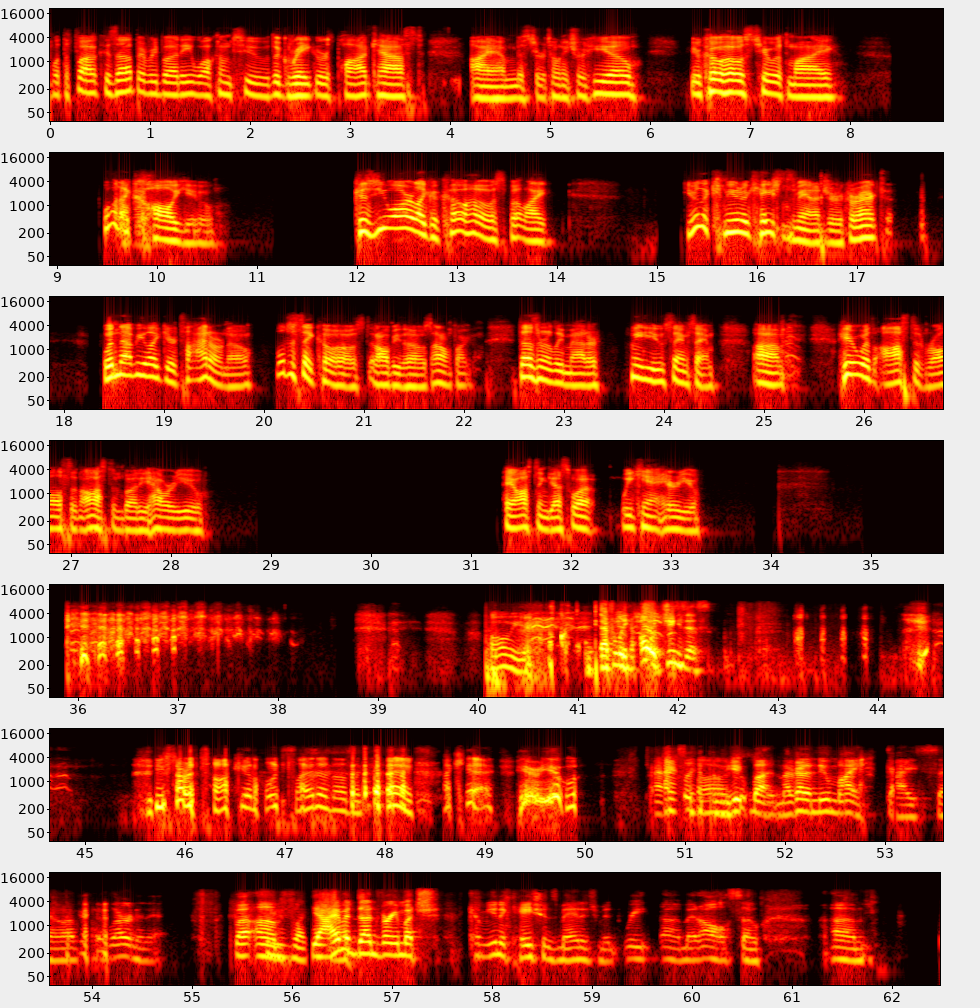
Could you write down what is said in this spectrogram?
What the fuck is up, everybody? Welcome to the Great Girth Podcast. I am Mr. Tony Trujillo, your co-host here with my. What would I call you? Because you are like a co-host, but like you're the communications manager, correct? Wouldn't that be like your? T- I don't know. We'll just say co-host, and I'll be the host. I don't fuck. Doesn't really matter. Me, you, same, same. Um, here with Austin Rawlston. Austin, buddy, how are you? Hey, Austin, guess what? We can't hear you. Homie, Definitely. Oh Jesus! you started talking all excited. I was like, hey, I can't hear you. I actually hit the Oh, mute button. I got a new mic, guys, so I'm learning it. But um, like, yeah, I "Oh." haven't done very much communications management re- um, at all. So, um,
